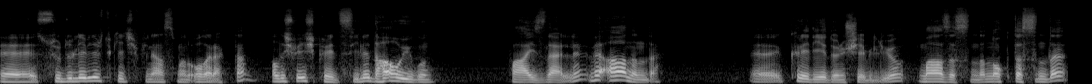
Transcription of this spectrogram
e, sürdürülebilir tüketici finansmanı olaraktan alışveriş kredisiyle daha uygun faizlerle ve anında e, krediye dönüşebiliyor. Mağazasında, noktasında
